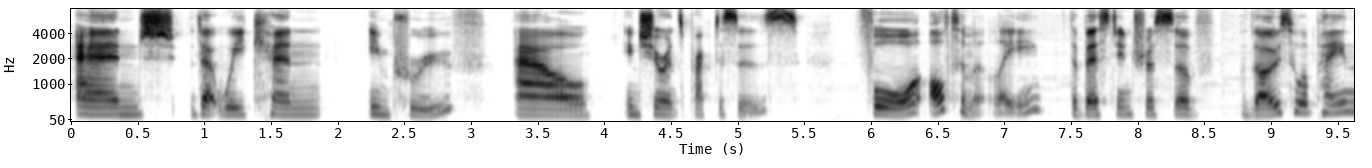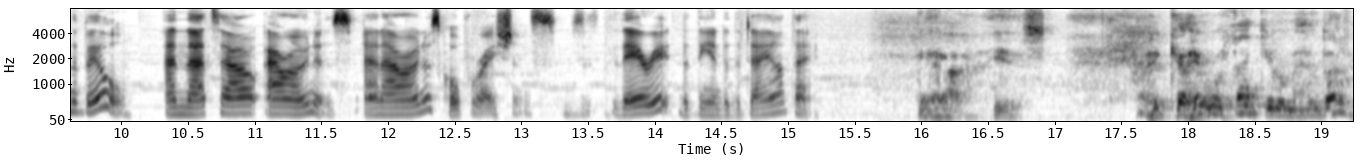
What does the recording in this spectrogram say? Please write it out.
and that we can improve our insurance practices for ultimately the best interests of those who are paying the bill. And that's our, our owners and our owners' corporations. They're it at the end of the day, aren't they? Yeah, yes. Okay, well, thank you, Amanda.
